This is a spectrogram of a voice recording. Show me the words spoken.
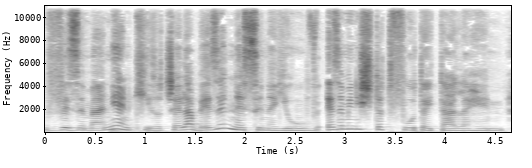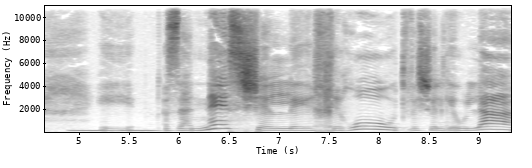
וזה מעניין, כי זאת שאלה באיזה נס הן היו, ואיזה מין השתתפות הייתה להן. Mm. אה, אז זה הנס של אה, חירות ושל גאולה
